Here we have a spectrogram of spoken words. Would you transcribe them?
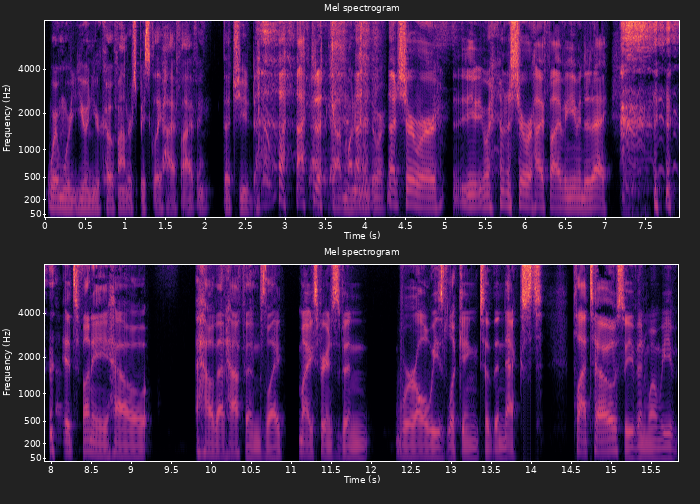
when were you and your co-founders basically high fiving that you got, got money in the door? Not sure we're I'm not sure we're high fiving even today. it's funny how how that happens. Like my experience has been, we're always looking to the next plateau. So even when we've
